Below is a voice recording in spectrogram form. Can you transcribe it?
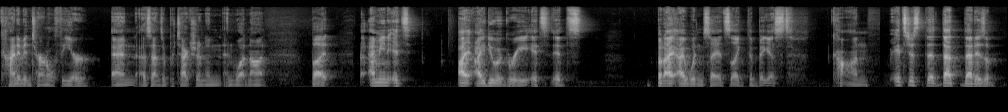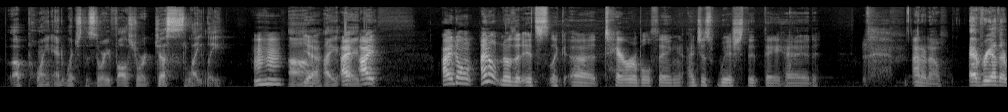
kind of internal fear and a sense of protection and, and whatnot. But I mean, it's I I do agree. It's it's, but I I wouldn't say it's like the biggest con. It's just that that that is a a point at which the story falls short just slightly. Mm-hmm. Um, yeah. I I, I, I. I don't I don't know that it's like a terrible thing. I just wish that they had I don't know. every other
